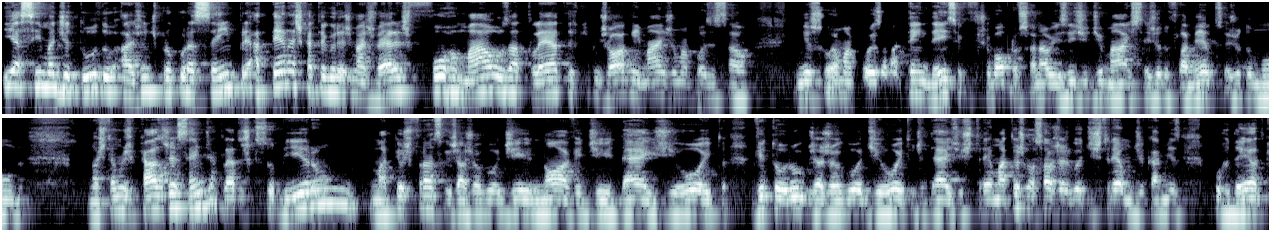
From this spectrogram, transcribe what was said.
E acima de tudo, a gente procura sempre, até nas categorias mais velhas, formar os atletas que joguem mais de uma posição. Isso é uma coisa, uma tendência que o futebol profissional exige demais, seja do Flamengo, seja do mundo. Nós temos casos recentes de atletas que subiram, Matheus França, que já jogou de 9, de 10, de 8, Vitor Hugo já jogou de 8, de 10, de extremo, Matheus Gonçalves já jogou de extremo, de camisa por dentro.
